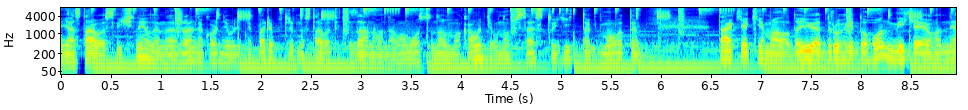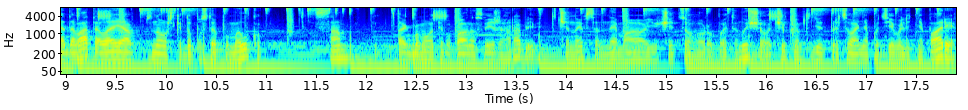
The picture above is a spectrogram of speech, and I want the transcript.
я ставив свічний, але, на жаль, на кожній валютній парі потрібно ставити це заново. На моєму основному аккаунті воно все стоїть, так би мовити, так, як і мало. Даю я другий догон, міг я його не давати, але я знову ж таки допустив помилку. Сам, так би мовити, попав на свої ж граблі, відчинився, не маючи цього робити. Ну що, очікуємо тоді відпрацювання по цій валютній парі.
